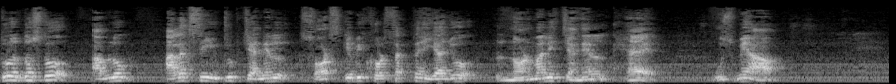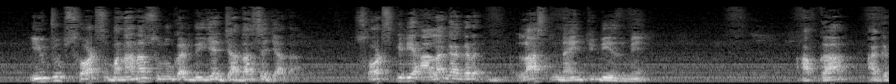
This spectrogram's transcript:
तो दोस्तों, आप लोग अलग से यूट्यूब चैनल शॉर्ट्स के भी खोल सकते हैं, या जो नॉर्मली चैनल है, उसमें आप यूट्यूब शॉर्ट्स बनाना शुरू कर दीजिए ज़्यादा से ज़्यादा। शॉर्ट्स के लिए अलग अगर लास्ट 90 डेज़ में आपका अगर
